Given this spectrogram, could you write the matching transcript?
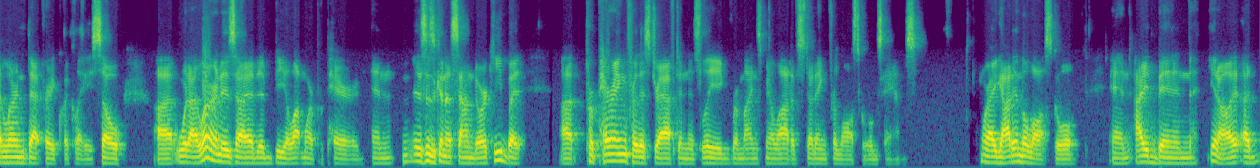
I learned that very quickly. So uh, what I learned is I had to be a lot more prepared. And this is going to sound dorky, but uh, preparing for this draft in this league reminds me a lot of studying for law school exams, where I got into law school and I'd been, you know, a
